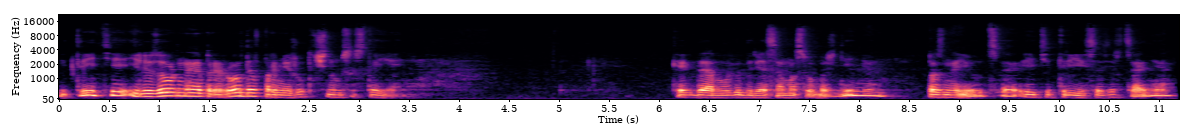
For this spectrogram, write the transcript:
И третье – иллюзорная природа в промежуточном состоянии. Когда благодаря самосвобождению познаются эти три созерцания,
